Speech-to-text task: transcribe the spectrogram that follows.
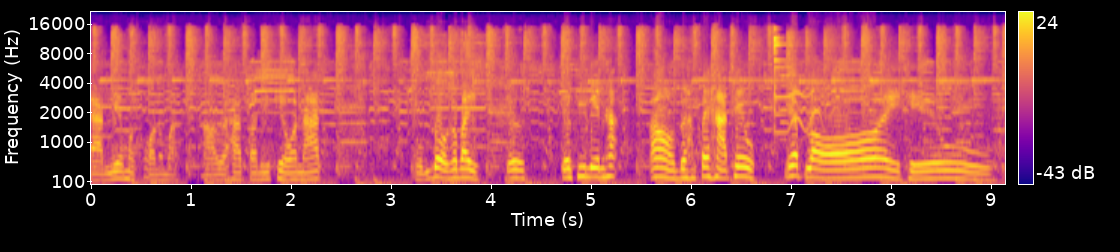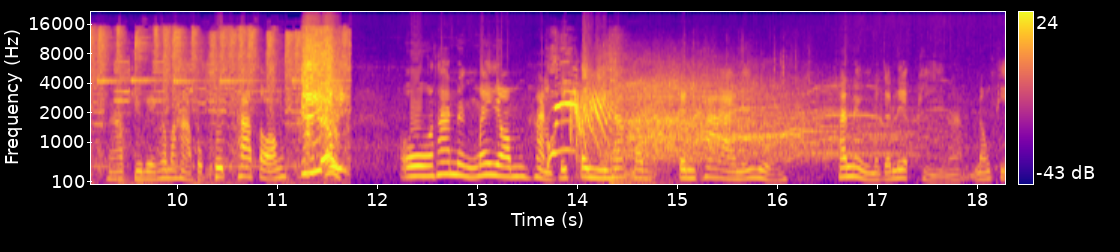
การเรียกมังกรออกมาเอาละครับตอนนี้เทวนัทผมโดดเข้าไปเจอเจอคิวเลนฮะอ้าวเดินไปหาเทล เรียบร้อยเทลนะครับคิวเลนเข้ามาหาผมทุกท่าสองโอ้ท่าหนึ่งไม่ยอมหันไปตีครับมันเป็นท่านี้อยู่ท่าหนึ่งมันจะเรียกผีนะน้องผี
